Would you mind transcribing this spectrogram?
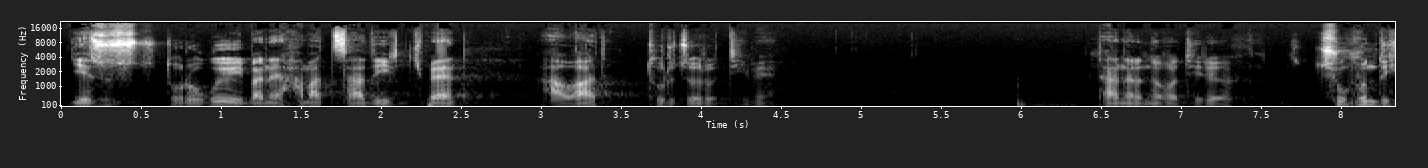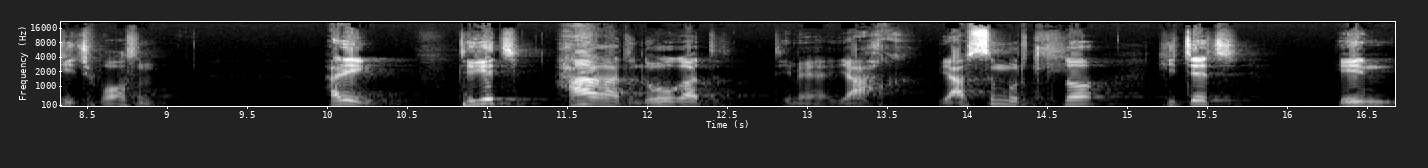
уу гэж би асуумаар байна. Мэдээж ширээн дээр байгаа загалмай жүгээр шүгэнд хийвэл харагдахгүй. Ханаан дээр байсан үлгэрсэн нөгөө загалмай оо ямар нэг хүмүүс манай Есүс дуруугүй манай хамаад цаад ирж байна. Аваад төр зөрөө тийм ээ. Та нар нөгөө тэр хүчин хүнд хийж болно. Харин тэгэж хаагаад нуугаад тийм ээ явах явсан мөртлөө хижээж энэ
